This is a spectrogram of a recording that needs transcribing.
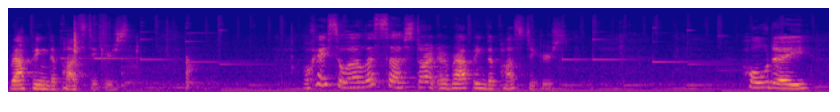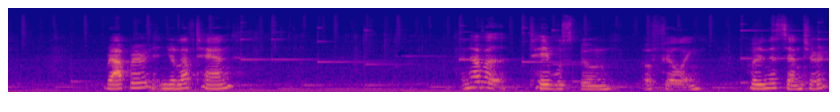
wrapping the pot stickers. Okay, so uh, let's uh, start uh, wrapping the pot stickers. Hold a wrapper in your left hand and have a tablespoon of filling. Put in the center.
